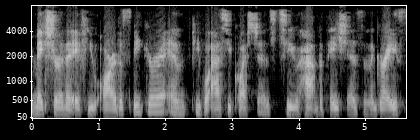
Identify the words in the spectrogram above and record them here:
make sure that if you are the speaker and people ask you questions, to have the patience and the grace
